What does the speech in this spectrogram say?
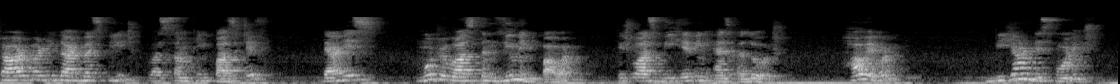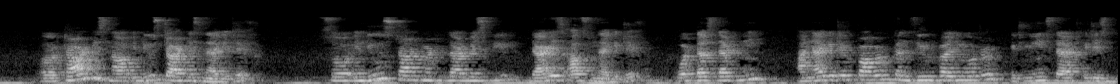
torque multiplied by speed was something positive. That is, motor was consuming power. It was behaving as a load. However, beyond this point, uh, torque is now, induced torque is negative. So induced torque multiplied by speed, that is also negative. What does that mean? A negative power consumed by the motor, it means that it is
